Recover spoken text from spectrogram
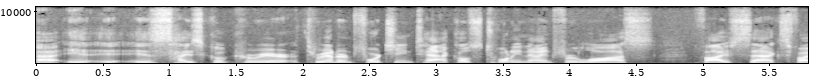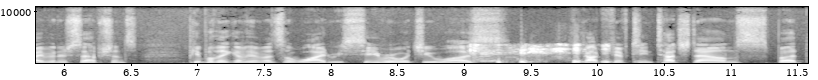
Uh, hi- hi- his high school career 314 tackles, 29 for loss, five sacks, five interceptions. People think of him as a wide receiver, which he was. Got 15 touchdowns, but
